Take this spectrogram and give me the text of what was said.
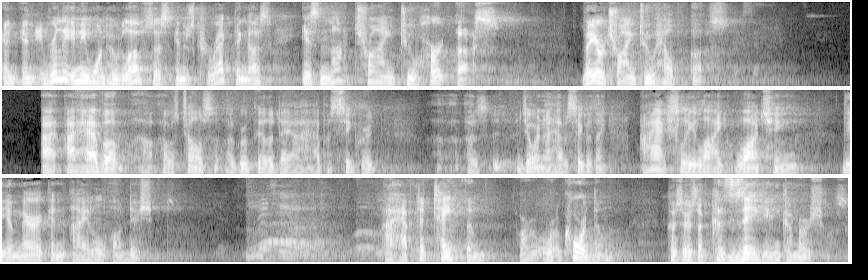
and, and really anyone who loves us and is correcting us, is not trying to hurt us. They are trying to help us. I, I have a, I was telling a group the other day, I have a secret, uh, Joey and I have a secret thing. I actually like watching the American Idol auditions. I have to tape them or record them because there's a gazillion commercials.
